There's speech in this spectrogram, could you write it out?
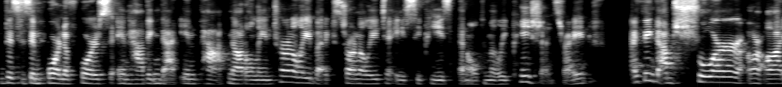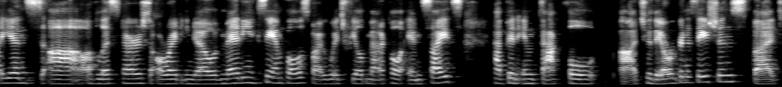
this is important, of course, in having that impact not only internally, but externally to HCPs and ultimately patients, right? I think I'm sure our audience uh, of listeners already know many examples by which field medical insights have been impactful uh, to their organizations, but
